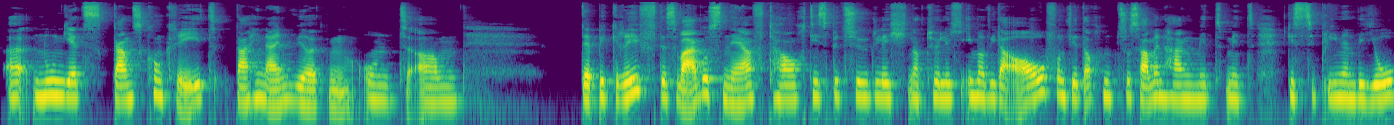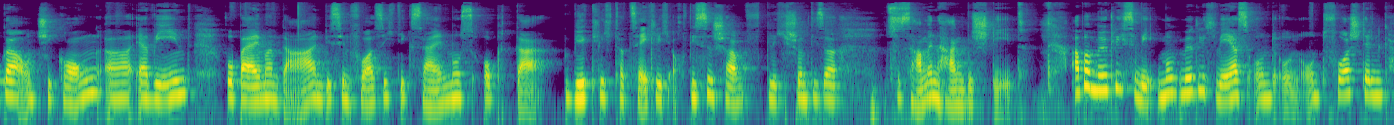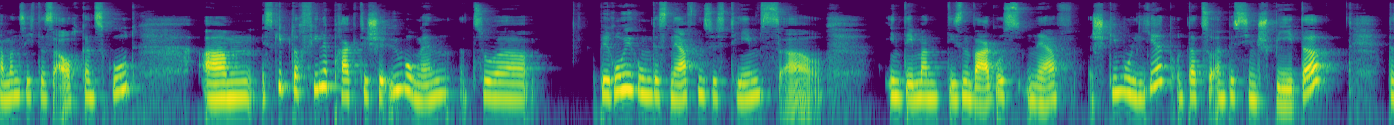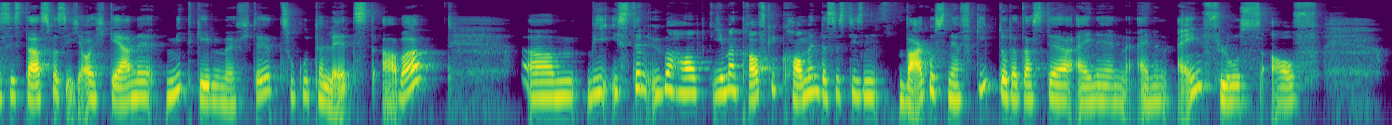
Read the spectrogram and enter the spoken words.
äh, nun jetzt ganz konkret da hineinwirken. Und ähm, der Begriff des Vagusnerv taucht diesbezüglich natürlich immer wieder auf und wird auch im Zusammenhang mit, mit Disziplinen wie Yoga und Qigong äh, erwähnt, wobei man da ein bisschen vorsichtig sein muss, ob da wirklich tatsächlich auch wissenschaftlich schon dieser Zusammenhang besteht. Aber möglich, möglich wäre es und, und, und vorstellen kann man sich das auch ganz gut. Ähm, es gibt auch viele praktische Übungen zur Beruhigung des Nervensystems, äh, indem man diesen Vagusnerv stimuliert und dazu ein bisschen später. Das ist das, was ich euch gerne mitgeben möchte, zu guter Letzt. Aber wie ist denn überhaupt jemand drauf gekommen, dass es diesen Vagusnerv gibt oder dass der einen, einen Einfluss auf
